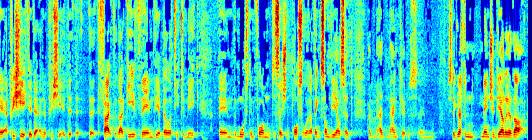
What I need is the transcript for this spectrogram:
uh, appreciated it and appreciated the, the, the fact that that gave them the ability to make um, the most informed decision possible. And I think somebody else had, had, had I think it was um, Mr Griffin mentioned earlier that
